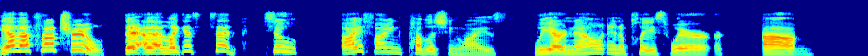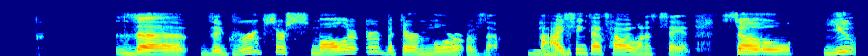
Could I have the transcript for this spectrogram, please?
Yeah, that's not true. There, uh, like I said, so I find publishing wise, we are now in a place where um the the groups are smaller, but there are more of them. Mm-hmm. I think that's how I want to say it. So you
